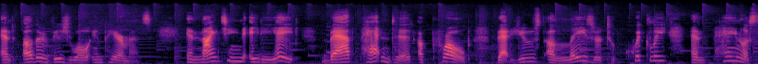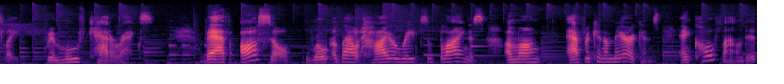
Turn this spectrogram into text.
and other visual impairments. In 1988, Bath patented a probe that used a laser to quickly and painlessly remove cataracts. Bath also wrote about higher rates of blindness among African Americans and co founded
